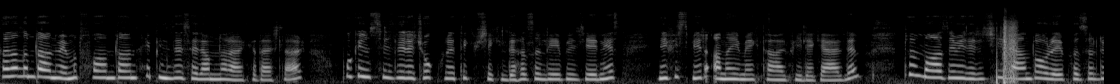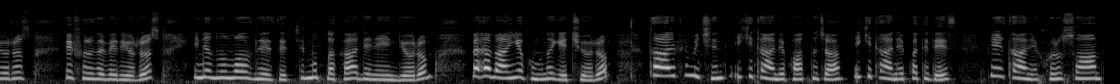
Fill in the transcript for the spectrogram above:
Kanalımdan ve mutfağımdan hepinize selamlar arkadaşlar. Bugün sizlere çok pratik bir şekilde hazırlayabileceğiniz nefis bir ana yemek tarifiyle geldim. Tüm malzemeleri çiğden doğrayıp hazırlıyoruz ve fırına veriyoruz. İnanılmaz lezzetli mutlaka deneyin diyorum ve hemen yapımına geçiyorum. Tarifim için 2 tane patlıcan, 2 tane patates, 1 tane kuru soğan,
